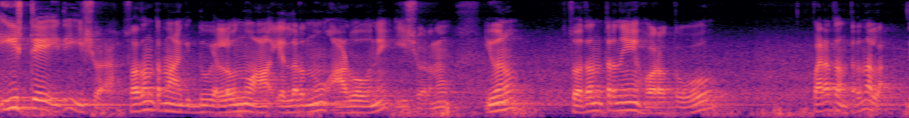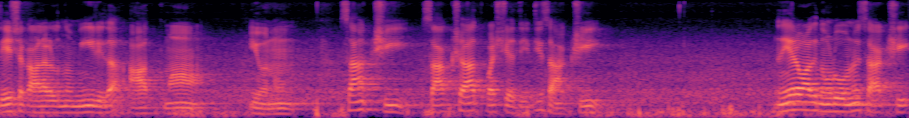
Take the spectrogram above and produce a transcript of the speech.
ಈಷ್ಟೇ ಇದು ಈಶ್ವರ. ಸ್ವತಂತ್ರನಾಗಿದ್ದು ಎಲ್ಲವನ್ನೂ ಆ, ಎಲ್ಲರನ್ನೂ ಆಳುವವನೇ ಈಶ್ವರನು. ಇವನು ಸ್ವತಂತ್ರನೇ ಹೊರತು ಪರತಂತ್ರನಲ್ಲ. ದೇಶಕಾಲಗಳನ್ನು ಮೀರಿದ ಆತ್ಮ ಇವನು. ಸಾಕ್ಷಿ, ಸಾಕ್ಷಾತ್ ಪಶ್ಯತಿ ಇತಿ ಸಾಕ್ಷಿ. ನೇರವಾಗಿ ನೋಡುವವನು ಸಾಕ್ಷಿ.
